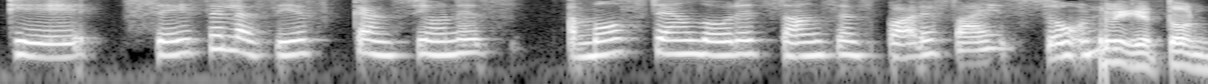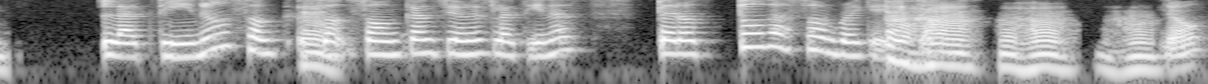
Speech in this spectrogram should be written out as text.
que seis de las diez canciones most downloaded songs en Spotify son reggaetón. Latinos, son, ah. son, canciones latinas, pero todas son reggaetón. ¿No?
